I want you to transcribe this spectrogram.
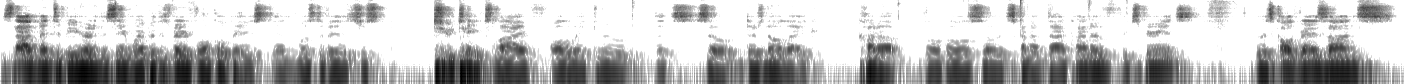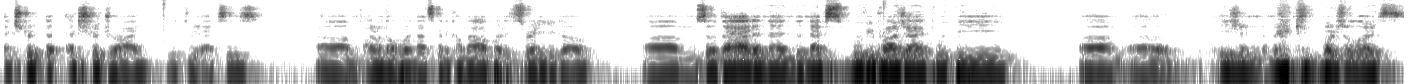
it's not meant to be heard in the same way. But it's very vocal based, and most of it is just two takes live all the way through. That's so there's no like cut up vocals, so it's kind of that kind of experience. It was called Renaissance Extra Extra Dry with three X's. Um, I don't know when that's gonna come out, but it's ready to go. Um, so that, and then the next movie project would be um, uh, Asian American martial arts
